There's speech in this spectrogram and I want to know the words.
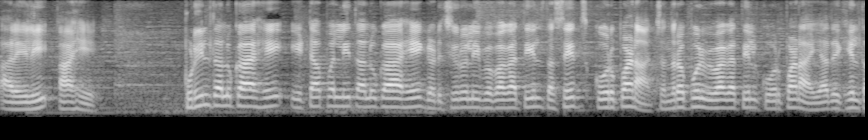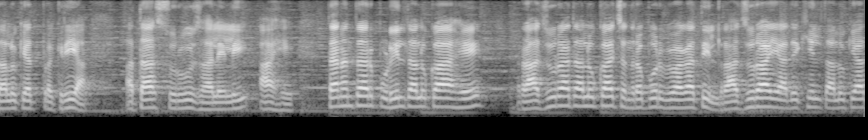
आलेली आहे. पुढील तालुका आहे एटापल्ली तालुका आहे गडचिरोली विभागातील तसेच कोरपाणा चंद्रपूर विभागातील कोरपाणा या देखील तालुक्यात प्रक्रिया आता सुरू झालेली आहे. त्यानंतर पुढील तालुका आहे राजुरा तालुका चंद्रपूर विभागातील राजुरा या देखील तालुक्यात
